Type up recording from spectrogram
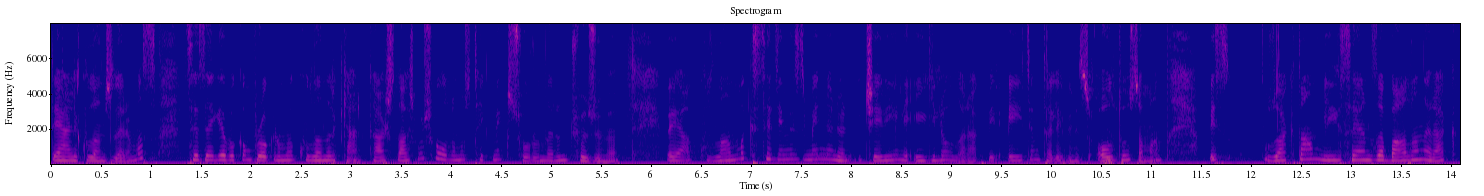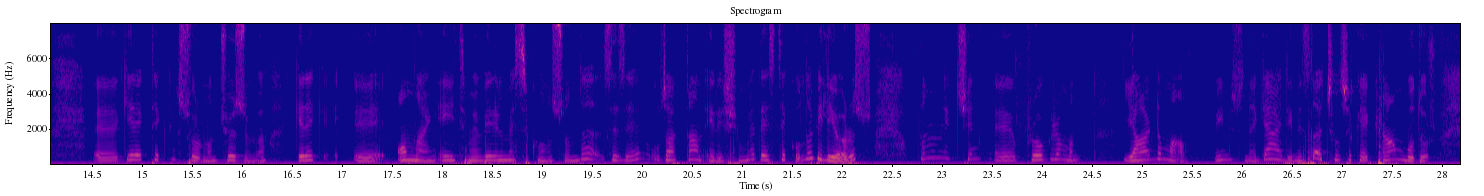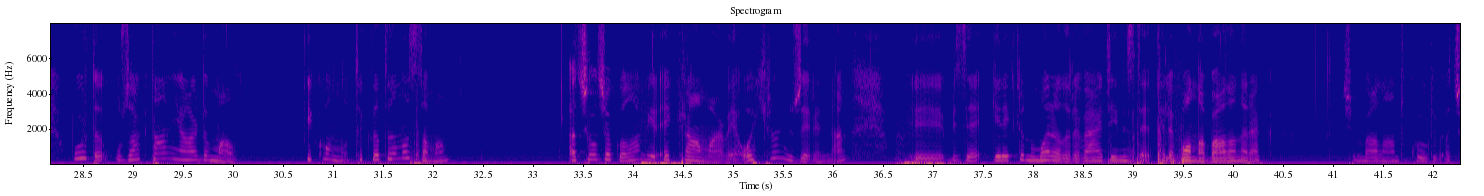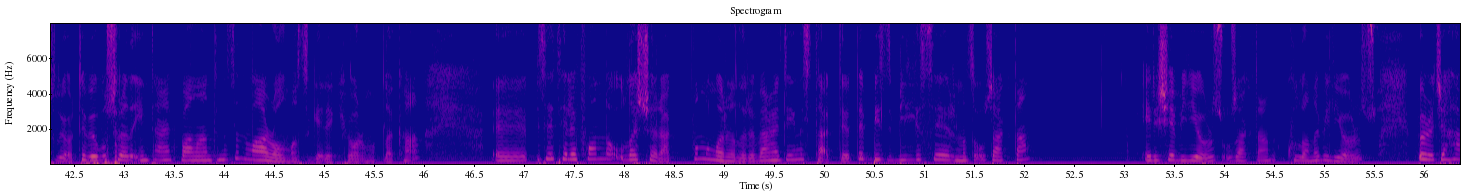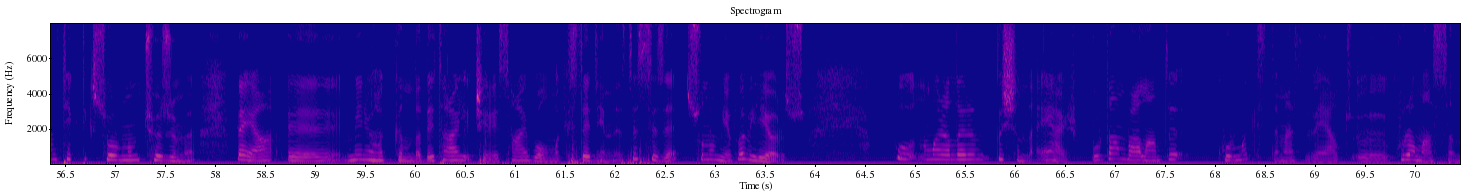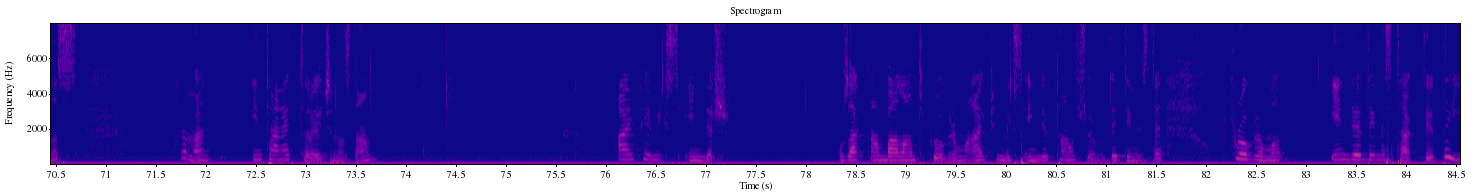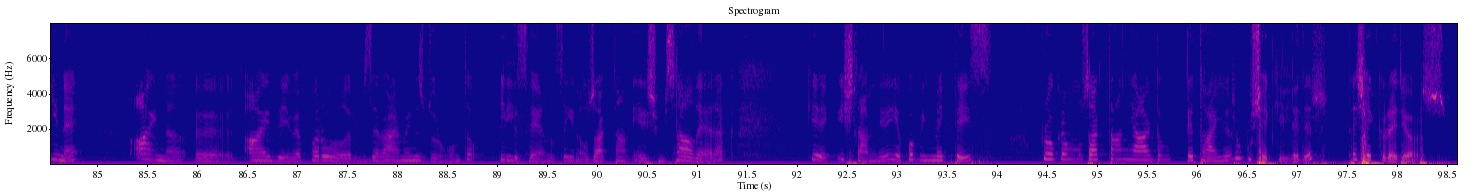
Değerli kullanıcılarımız, SZG Bakım programını kullanırken karşılaşmış olduğunuz teknik sorunların çözümü veya kullanmak istediğiniz menünün içeriğiyle ilgili olarak bir eğitim talebiniz olduğu zaman biz uzaktan bilgisayarınıza bağlanarak e, gerek teknik sorunun çözümü gerek e, online eğitime verilmesi konusunda size uzaktan erişimle destek olabiliyoruz. Bunun için e, programın yardım al menüsüne geldiğinizde açılacak ekran budur. Burada uzaktan yardım al ikonuna tıkladığınız zaman açılacak olan bir ekran var ve o ekran üzerinden e, bize gerekli numaraları verdiğinizde telefonla bağlanarak şimdi bağlantı kuruldu ve açılıyor. Tabi bu sırada internet bağlantınızın var olması gerekiyor mutlaka. E, bize telefonla ulaşarak bu numaraları verdiğiniz takdirde biz bilgisayarınızı uzaktan erişebiliyoruz, uzaktan kullanabiliyoruz. Böylece hem teknik sorunun çözümü veya e, menü hakkında detaylı içeriğe sahip olmak istediğinizde size sunum yapabiliyoruz. Bu numaraların dışında eğer buradan bağlantı kurmak istemez veya e, kuramazsanız hemen internet tarayıcınızdan IPMX indir. Uzaktan bağlantı programı IPMX indir tam sürümü dediğinizde bu programı indirdiğiniz takdirde yine aynı e, ID ve parolaları bize vermeniz durumunda bilgisayarınıza yine uzaktan erişim sağlayarak gerekli işlemleri yapabilmekteyiz. Programın uzaktan yardım detayları bu şekildedir. Teşekkür ediyoruz.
